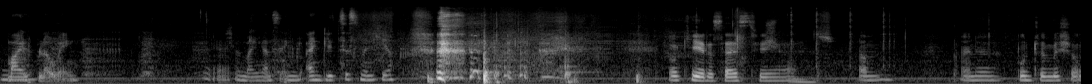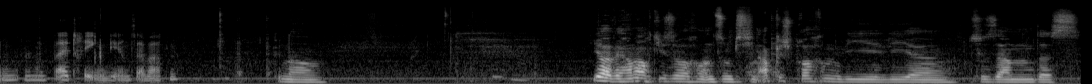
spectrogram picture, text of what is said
mindblowing. Ich will meinen ganzen Engl- Anglizismen hier. Okay, das heißt, wir haben eine bunte Mischung an Beiträgen, die uns erwarten. Genau. Ja, wir haben auch diese Woche uns ein bisschen abgesprochen, wie wir zusammen das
